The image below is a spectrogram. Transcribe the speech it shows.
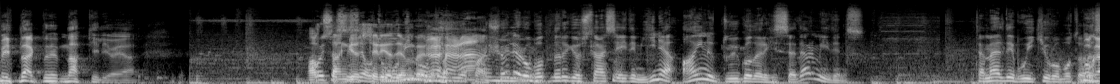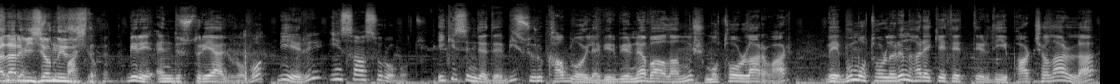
Benim aklıma hep nah geliyor ya. Oysa Alttan size gösteriyor değil mi otomobil böyle? yapan şöyle robotları gösterseydim yine aynı duyguları hisseder miydiniz? Temelde bu iki robot arasında kadar vizyonluyuz fark işte. yok. Biri endüstriyel robot, diğeri insansı robot. İkisinde de bir sürü kabloyla birbirine bağlanmış motorlar var ve bu motorların hareket ettirdiği parçalarla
